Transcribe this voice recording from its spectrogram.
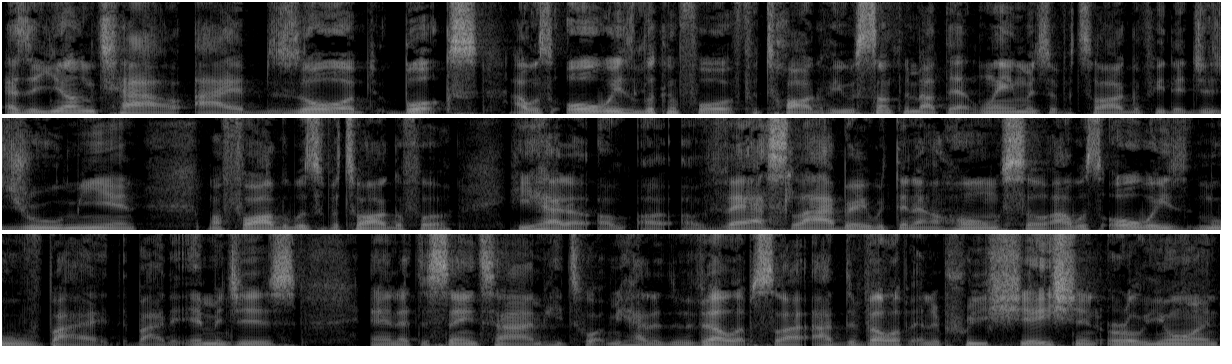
as a young child, I absorbed books. I was always looking for photography. It was something about that language of photography that just drew me in. My father was a photographer. He had a, a, a vast library within our home, so I was always moved by by the images. And at the same time, he taught me how to develop. So I, I developed an appreciation early on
